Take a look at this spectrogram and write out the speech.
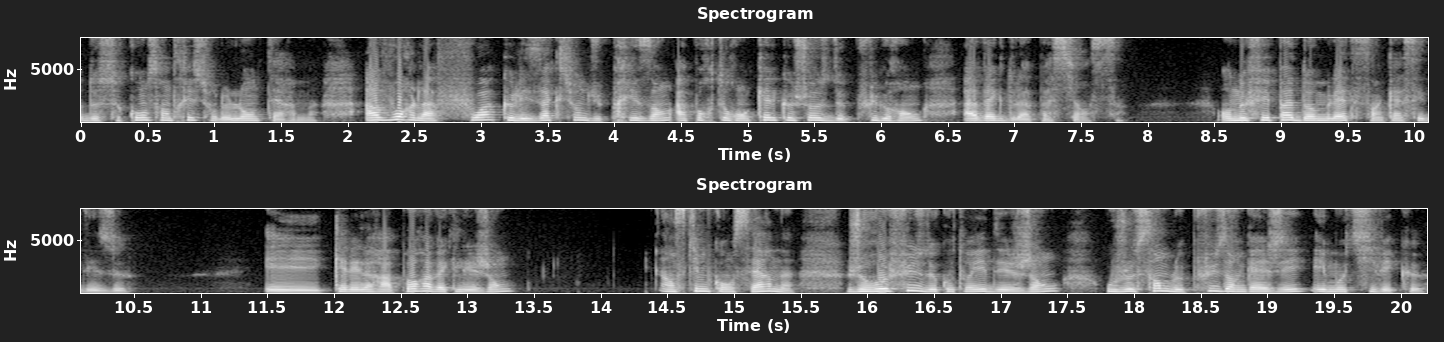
de se concentrer sur le long terme, avoir la foi que les actions du présent apporteront quelque chose de plus grand avec de la patience. On ne fait pas d'omelette sans casser des œufs. Et quel est le rapport avec les gens? En ce qui me concerne, je refuse de côtoyer des gens où je semble plus engagé et motivé qu'eux.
